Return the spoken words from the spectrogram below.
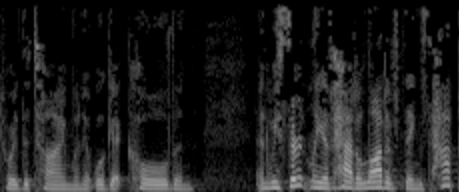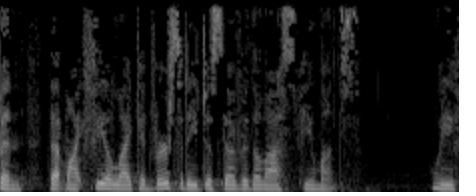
Toward the time when it will get cold and and we certainly have had a lot of things happen that might feel like adversity just over the last few months. We've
